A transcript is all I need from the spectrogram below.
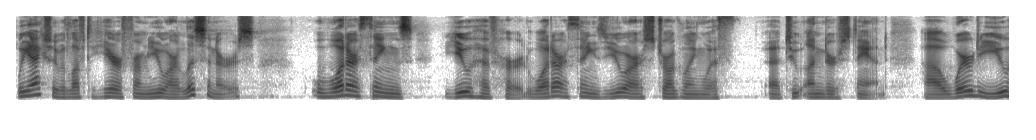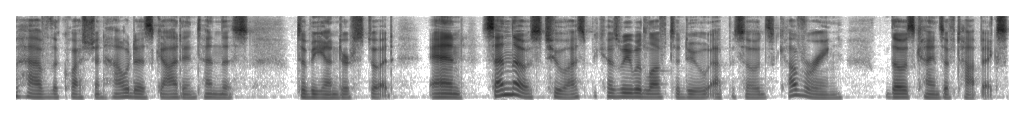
we actually would love to hear from you, our listeners. What are things you have heard? What are things you are struggling with uh, to understand? Uh, where do you have the question? How does God intend this to be understood? And send those to us because we would love to do episodes covering those kinds of topics,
